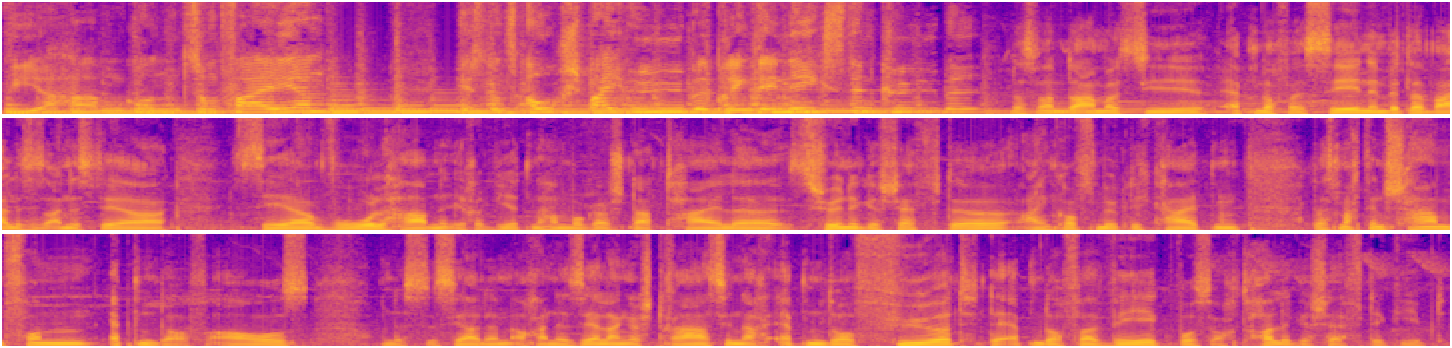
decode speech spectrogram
Wir haben Grund zum Feiern. Ist uns auch Spei übel, bringt den nächsten Kübel. Das waren damals die Eppendorfer Szene. Mittlerweile ist es eines der sehr wohlhabenden, irrevierten Hamburger Stadtteile. Schöne Geschäfte, Einkaufsmöglichkeiten. Das macht den Charme von Eppendorf aus. Und es ist ja dann auch eine sehr lange Straße, die nach Eppendorf führt. Der Eppendorfer Weg, wo es auch tolle Geschäfte gibt.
